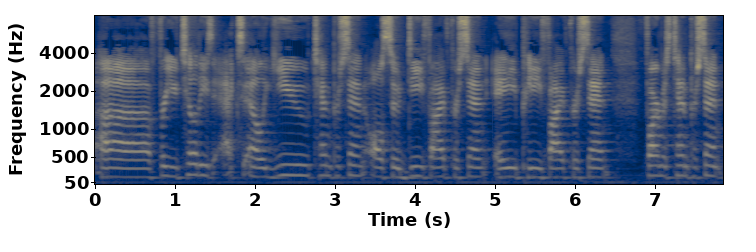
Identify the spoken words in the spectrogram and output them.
uh, for utilities, XLU 10%, also D 5%, AEP 5%, Pharma's 10%,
